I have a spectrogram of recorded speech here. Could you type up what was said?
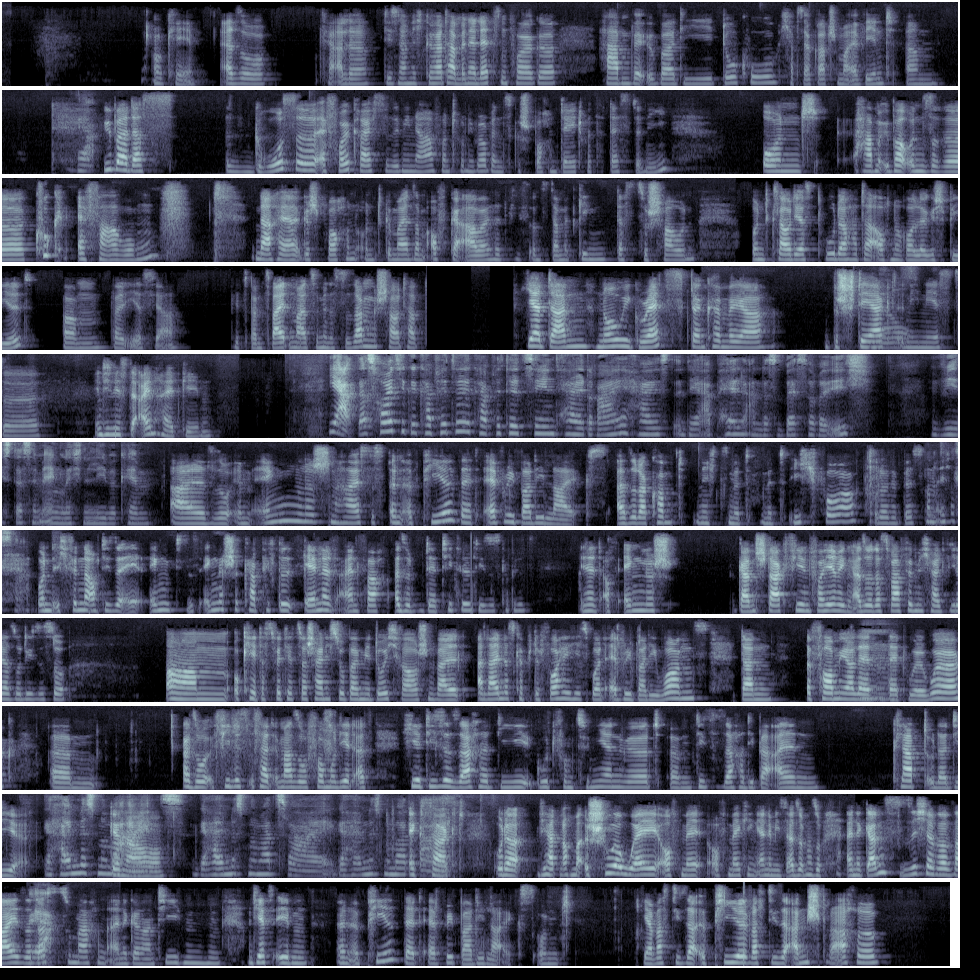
Okay, also für alle, die es noch nicht gehört haben, in der letzten Folge haben wir über die Doku, ich habe es ja gerade schon mal erwähnt, ähm, Ja. über das große, erfolgreichste Seminar von Tony Robbins gesprochen, Date with Destiny, und haben über unsere Cook-Erfahrungen nachher gesprochen und gemeinsam aufgearbeitet, wie es uns damit ging, das zu schauen. Und Claudias Bruder hat da auch eine Rolle gespielt, ähm, weil ihr es ja jetzt beim zweiten Mal zumindest zusammengeschaut habt. Ja, dann No Regrets, dann können wir ja bestärkt Genau. in die nächste, in die nächste Einheit gehen. Ja, das heutige Kapitel, Kapitel 10, Teil 3, heißt Der Appell an das bessere Ich. Wie ist das im Englischen, liebe Kim? Also im Englischen heißt es an appeal that everybody likes. Also da kommt nichts mit, mit ich vor oder dem besseren Ich. Und ich finde auch diese, Eng dieses englische Kapitel ähnelt einfach, also der Titel dieses Kapitels ähnelt auf Englisch ganz stark vielen vorherigen. Also das war für mich halt wieder so dieses so, ähm, okay, das wird jetzt wahrscheinlich so bei mir durchrauschen, weil allein das Kapitel vorher hieß What Everybody Wants, dann A Formula that, Mhm. that Will Work. Ähm, also vieles ist halt immer so formuliert als hier diese Sache, die gut funktionieren wird, ähm, diese Sache, die bei allen klappt oder die Geheimnis Nummer Genau. 1, Geheimnis Nummer 2, Geheimnis Nummer 3. Exakt. Oder wir hatten auch mal a sure way of, ma of making enemies. Also immer so eine ganz sichere Weise, Ja. das zu machen, eine Garantie. Hm, hm. Und jetzt eben an appeal that everybody likes. Und ja, was dieser Appeal, was diese Ansprache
